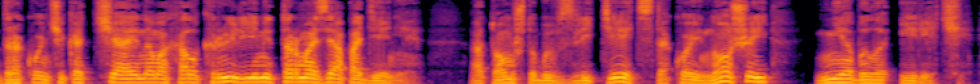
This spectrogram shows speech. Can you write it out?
Дракончик отчаянно махал крыльями, тормозя падение. О том, чтобы взлететь с такой ношей, не было и речи.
